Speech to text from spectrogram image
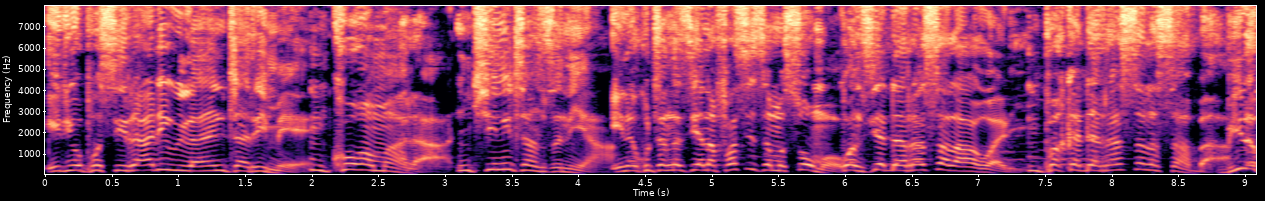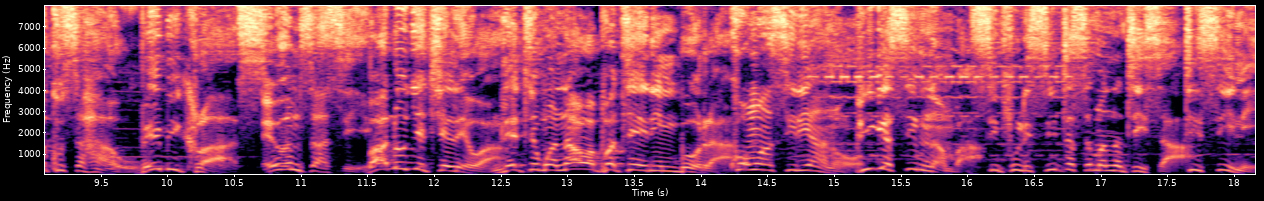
iliyopo Sirari wilayani Tarime mkoa wa Mara nchini Tanzania inakutangazia nafasi za masomo kuanzia darasa la awali mpaka darasa la saba bila kusahau baby class. Ewe mzazi, bado hujachelewa, mlete mwanao apate elimu bora. Kwa mawasiliano piga simu namba 0689 90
